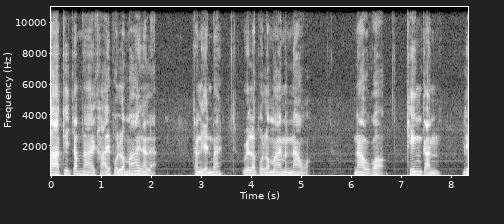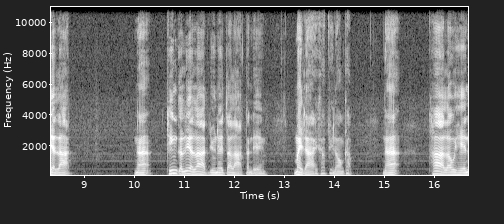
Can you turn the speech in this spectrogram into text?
ลาดที่จำหน่ายขายผลไม้นั่นแหละ ท่านเห็นไหม เวลาผลไม้มันเน่า เน่าก็ทิ้งกันเลี่ยราดนะฮะทิ้งกันเลี่ยราดอยู่ในตลาดนั่นเอง ไม่ได้ครับพี่น้องครับนะฮะถ้าเราเห็น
